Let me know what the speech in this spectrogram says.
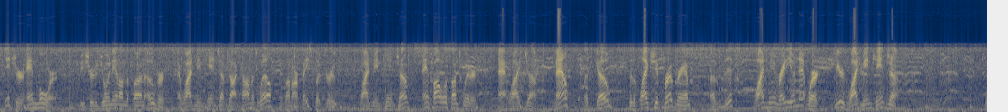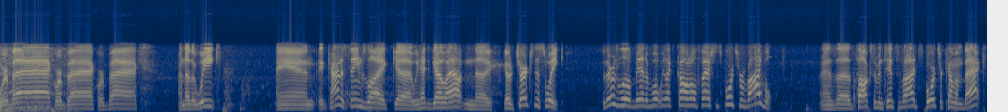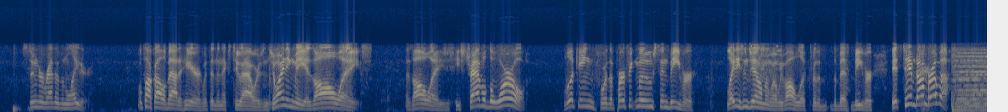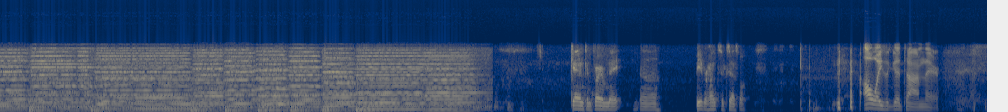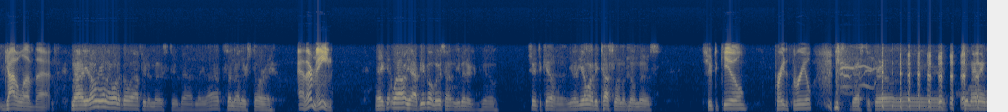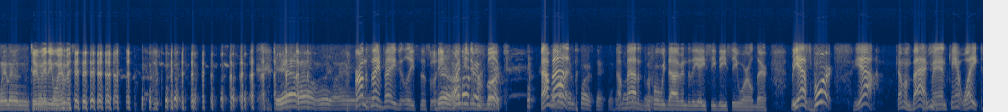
Stitcher, and more. Be sure to join in on the fun over at WideMenCan'tJump.com as well as on our Facebook group, Wide Men Can't Jump, and follow us on Twitter at Wide Jump. Now, let's go to the flagship program of this Wide Men Radio Network. Here's Wide Men Can't Jump. We're back, we're back, we're back. Another week. And it kind of seems like uh, we had to go out and uh, go to church this week. So there was a little bit of what we like to call an old fashioned sports revival. As uh, talks have intensified, sports are coming back sooner rather than later. We'll talk all about it here within the next two hours. And joining me, as always, as always, he's traveled the world looking for the perfect moose and beaver. Ladies and gentlemen, well, we've all looked for the, the best beaver. It's Tim Dombrova. Can confirm, Nate. Uh, beaver hunt successful. Always a good time there. Gotta love that. Now you don't really want to go after the moose too badly. That's another story. Yeah, they're mean. They can, well, yeah. If you go moose hunting, you better you know shoot to kill. You know you don't want to be tussling with no moose. Shoot to kill, pray to thrill. Dress to thrill. too many women. Too, Too, many, women. yeah. Well, anyway. We're on the same page at least this week. Yeah. How Maybe about different them book. How about it? them sports, Nate? How about about it before we dive into the ACDC world there? But yeah, sports. Yeah. Coming back, man. Can't wait.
